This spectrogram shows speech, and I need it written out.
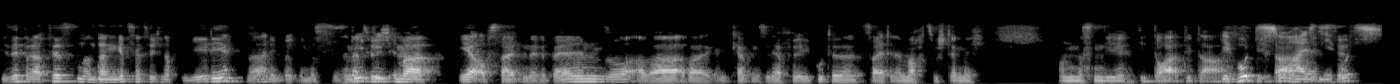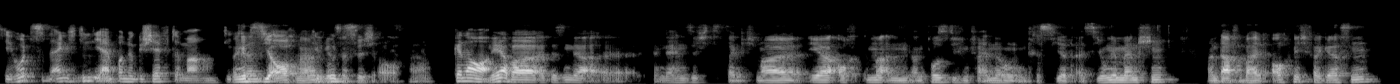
Die Separatisten und dann gibt's natürlich noch die Jedi. Ne? Die, die sind Die- natürlich die- immer eher auf Seiten der Rebellen, so, aber, aber die Captains sind ja für die gute Seite der Macht zuständig und müssen die, die dort, die da, Die Hoods, so heißen die. Hoods. Die Hoods sind eigentlich die, die Mhm. einfach nur Geschäfte machen. Die Dann gibt's können- die auch, ne? die Die gibt's Hoods. natürlich auch. Ja. Genau. Nee, aber wir sind ja äh, in der Hinsicht, denke ich mal, eher auch immer an, an positiven Veränderungen interessiert als junge Menschen. Man darf aber halt auch nicht vergessen,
